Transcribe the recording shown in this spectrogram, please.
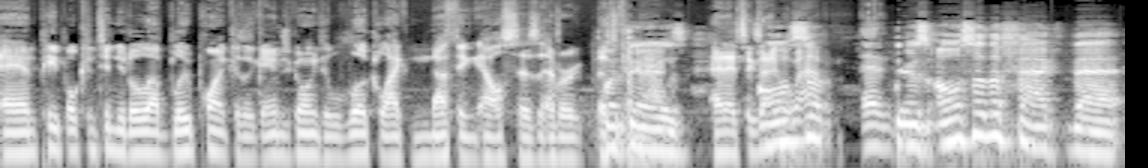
and people continue to love Bluepoint because the game's going to look like nothing else has ever. That's But come out. There's and it's exactly what also happened. And there's also the fact that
